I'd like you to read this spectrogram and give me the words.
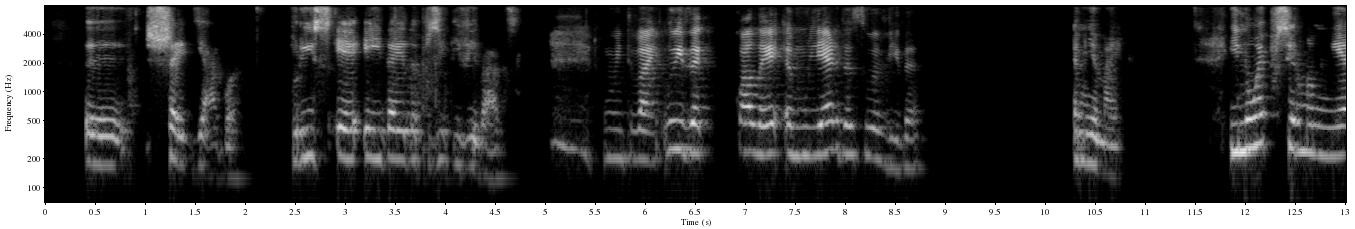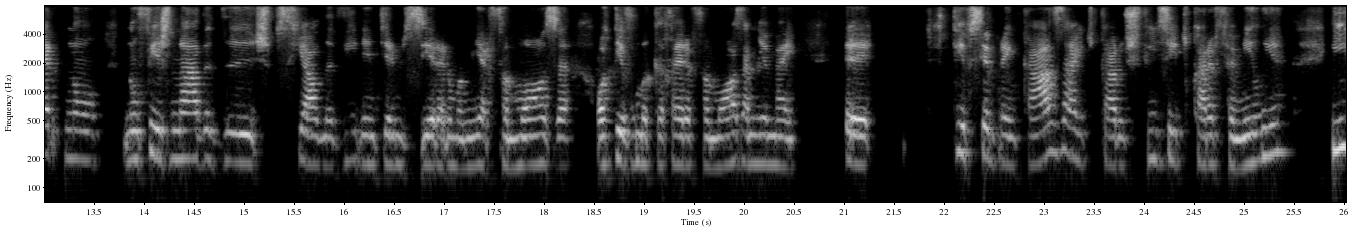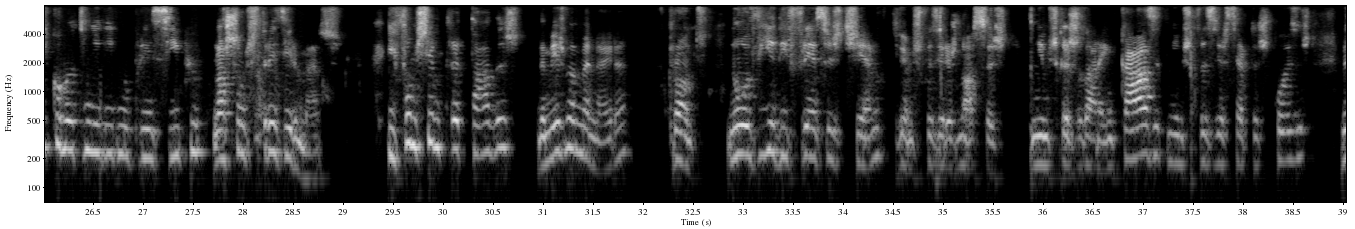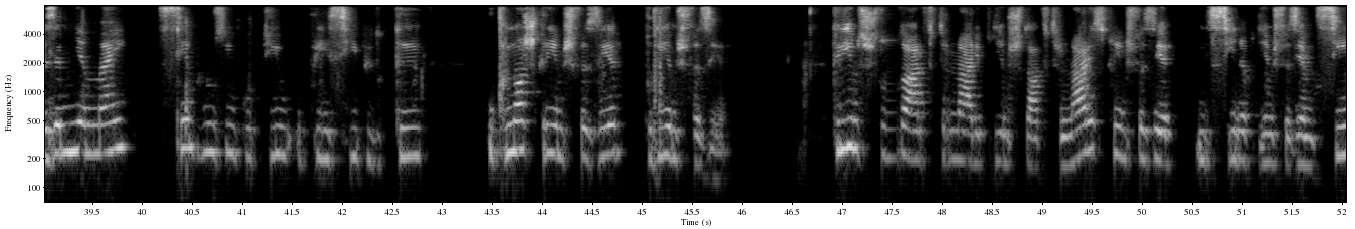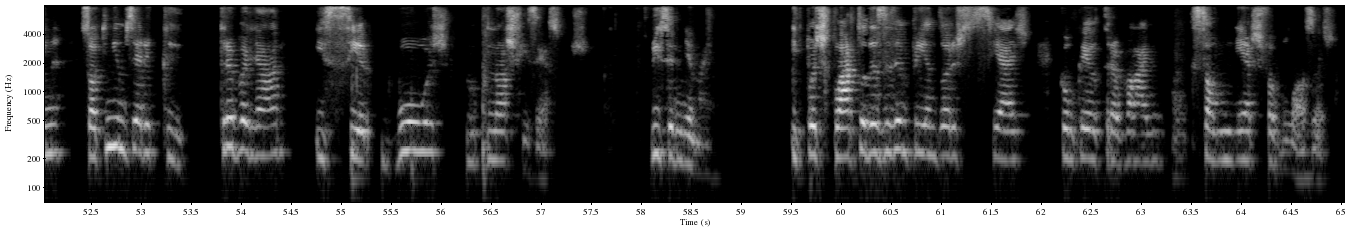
uh, cheio de água. Por isso é a ideia da positividade. Muito bem. Luísa, qual é a mulher da sua vida? A minha mãe. E não é por ser uma mulher que não, não fez nada de especial na vida, em termos de ser, era uma mulher famosa ou teve uma carreira famosa. A minha mãe eh, esteve sempre em casa a educar os filhos, a educar a família, e como eu tinha dito no princípio, nós somos três irmãs e fomos sempre tratadas da mesma maneira. Pronto, não havia diferenças de género, tivemos que fazer as nossas, tínhamos que ajudar em casa, tínhamos que fazer certas coisas, mas a minha mãe sempre nos incutiu o princípio de que o que nós queríamos fazer, podíamos fazer. Queríamos estudar veterinário, podíamos estudar veterinário, se queríamos fazer medicina, podíamos fazer medicina, só tínhamos era que trabalhar e ser boas no que nós fizéssemos. Por isso a minha mãe. E depois, claro, todas as empreendedoras sociais com quem eu trabalho, que são mulheres fabulosas.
